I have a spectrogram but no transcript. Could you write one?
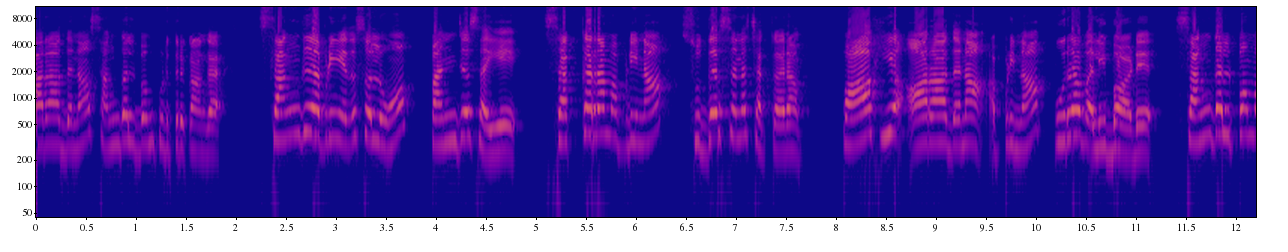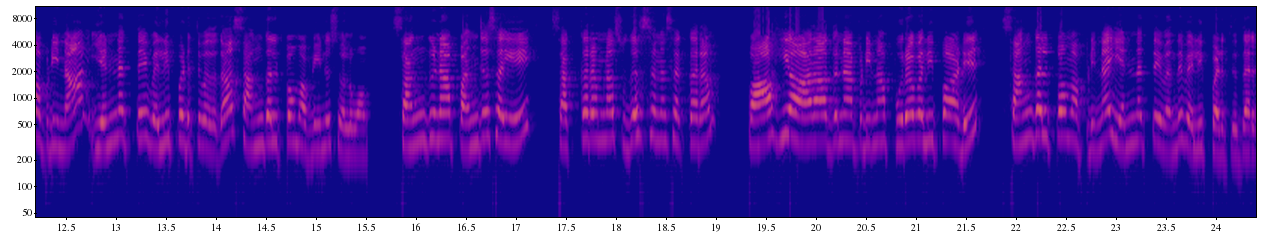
ஆராதனா சங்கல்பம் கொடுத்துருக்காங்க. சங்கு அப்படின்னு எதை சொல்லுவோம்? பஞ்சசயே. சக்கரம் அப்படின்னா சுதர்சன சக்கரம். பாகிய ஆராதனா அப்படின்னா புற வழிபாடு. சங்கல்பம் அப்படின்னா எண்ணத்தை வெளிப்படுத்துவது தான் சங்கல்பம் அப்படின்னு சொல்லுவோம். சங்குனா பஞ்சசையே சக்கரம்னா சுதர்சன சக்கரம். பாகிய ஆராதனை அப்படின்னா புற வழிபாடு. சங்கல்பம் அப்படின்னா எண்ணத்தை வந்து வெளிப்படுத்துதல்.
